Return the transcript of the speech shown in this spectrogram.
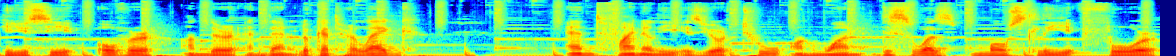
here you see over, under, and then look at her leg. And finally is your two on one. This was mostly for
